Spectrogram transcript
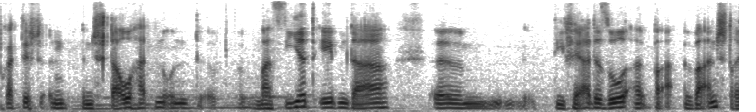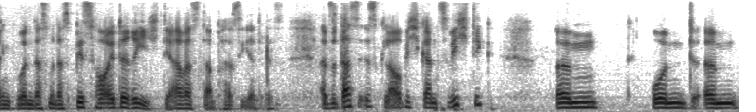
praktisch einen Stau hatten und massiert eben da ähm, die Pferde so überanstrengt wurden, dass man das bis heute riecht, ja, was da passiert ist. Also das ist, glaube ich, ganz wichtig. Ähm, und ähm,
